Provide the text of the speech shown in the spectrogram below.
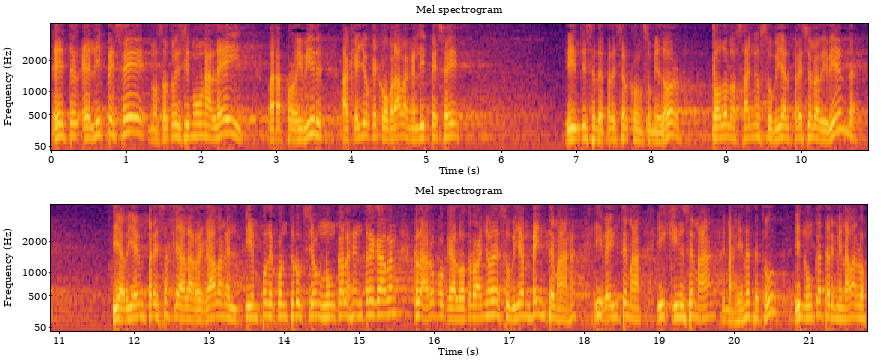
Este, el IPC, nosotros hicimos una ley para prohibir aquello que cobraban el IPC, índice de precio al consumidor. Todos los años subía el precio de la vivienda. Y había empresas que alargaban el tiempo de construcción, nunca las entregaban, claro, porque al otro año le subían 20 más, y 20 más, y 15 más, imagínate tú, y nunca terminaban los-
